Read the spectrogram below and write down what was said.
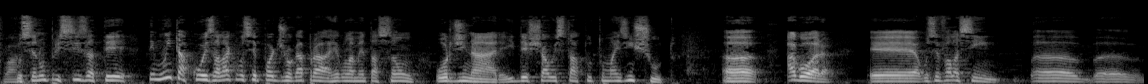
Claro. Você não precisa ter. Tem muita coisa lá que você pode jogar para regulamentação ordinária e deixar o estatuto mais enxuto. Uh, agora, é, você fala assim. Uh, uh,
